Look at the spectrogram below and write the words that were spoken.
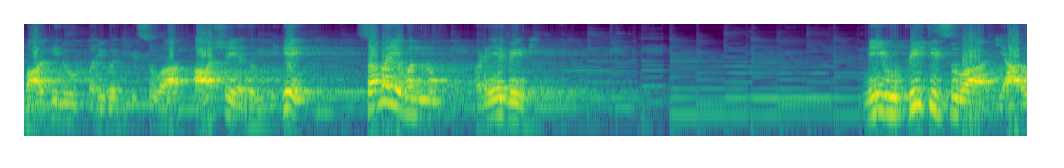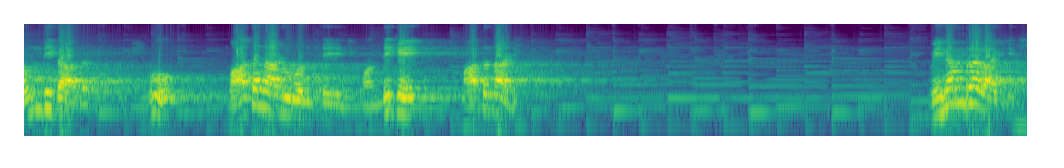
ಬಾಗಿಲು ಪರಿವರ್ತಿಸುವ ಆಶಯದೊಂದಿಗೆ ಸಮಯವನ್ನು ಪಡೆಯಬೇಡಿ. ನೀವು ಪ್ರೀತಿಸುವ ಯಾರೊಂದಿಗಾದರೂ ನೀವು ಮಾತನಾಡುವಂತೆ ನಿಮ್ಮೊಂದಿಗೆ ಮಾತನಾಡಿ. ವಿನಮ್ರರಾಗಿರಿ,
